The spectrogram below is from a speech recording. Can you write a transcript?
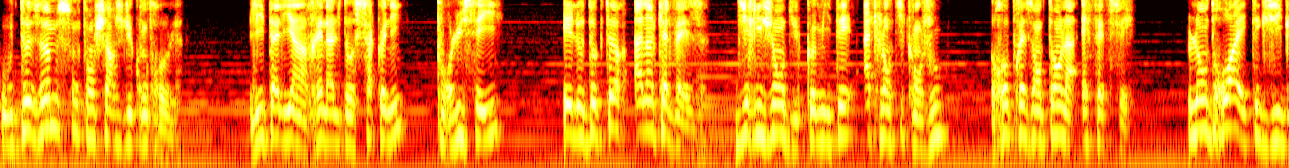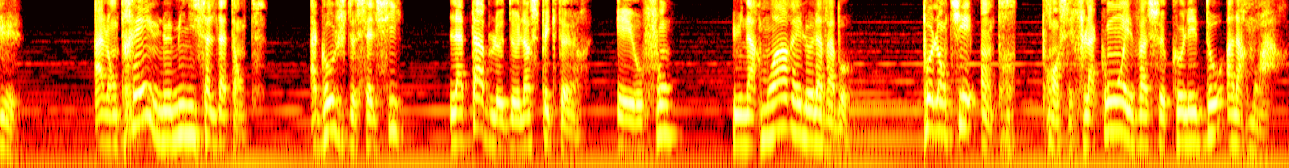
où deux hommes sont en charge du contrôle. L'Italien Reynaldo Sacconi, pour l'UCI, et le docteur Alain Calvez, dirigeant du comité Atlantique Anjou, représentant la FFC. L'endroit est exigu. À l'entrée, une mini-salle d'attente. À gauche de celle-ci, la table de l'inspecteur. Et au fond, une armoire et le lavabo. Polentier entre, prend ses flacons et va se coller dos à l'armoire.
